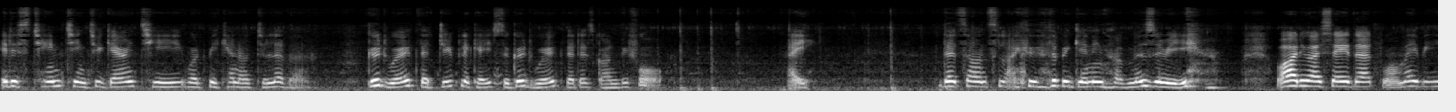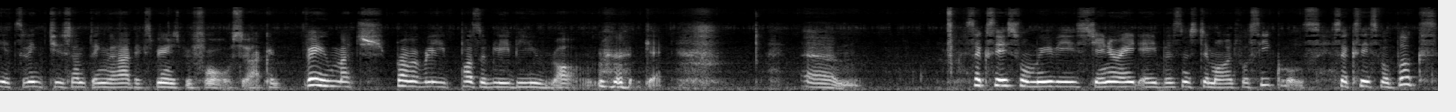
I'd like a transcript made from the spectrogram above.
it is tempting to guarantee what we cannot deliver. Good work that duplicates the good work that has gone before. Hey, that sounds like the beginning of misery. Why do I say that? Well, maybe it's linked to something that I've experienced before, so I could very much probably possibly be wrong. okay. Um, successful movies generate a business demand for sequels. Successful books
